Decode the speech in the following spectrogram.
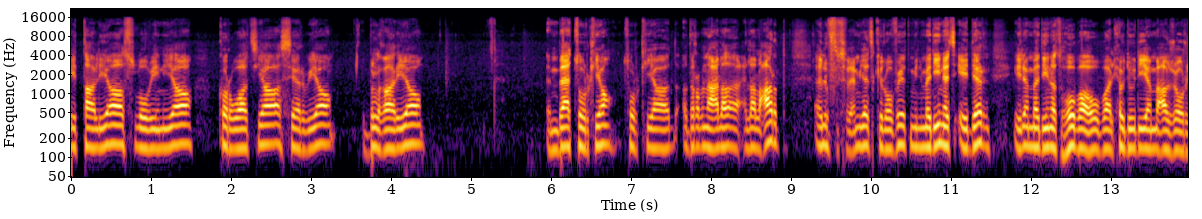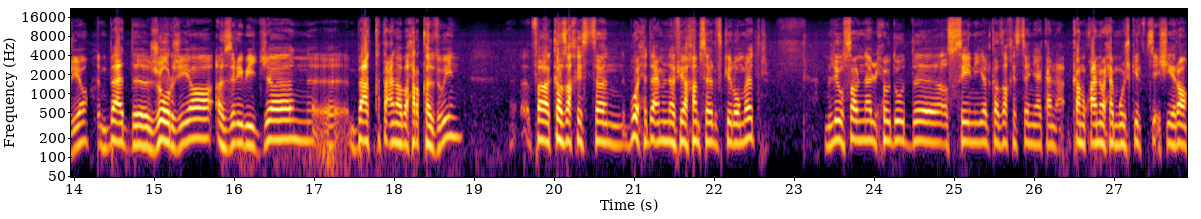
إيطاليا سلوفينيا كرواتيا صربيا بلغاريا من بعد تركيا. تركيا ضربنا على على العرض. 1700 كيلومتر من مدينة إيدرن إلى مدينة هوبا هوبا الحدودية مع جورجيا. من بعد جورجيا أذربيجان من بعد قطعنا بحر قزوين. فكازاخستان بوحدة عملنا فيها 5000 كيلومتر. ملي وصلنا للحدود الصينية الكازاخستانية كان كان وقعنا واحد مشكل في التأشيرة.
